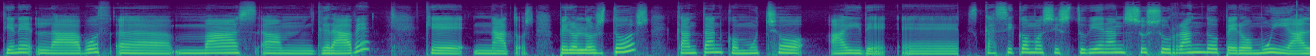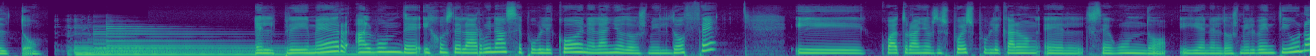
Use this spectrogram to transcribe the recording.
tiene la voz más grave que Natos, pero los dos cantan con mucho aire. Eh, es casi como si estuvieran susurrando pero muy alto. El primer álbum de Hijos de la Ruina se publicó en el año 2012 y cuatro años después publicaron el segundo y en el 2021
